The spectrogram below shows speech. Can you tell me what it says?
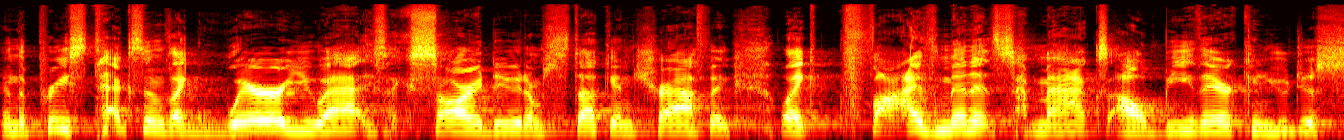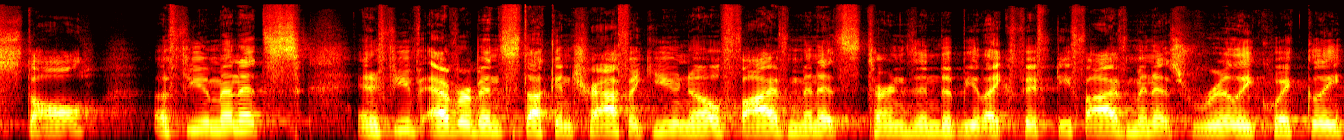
and the priest texts him, like, Where are you at? He's like, Sorry, dude, I'm stuck in traffic. Like five minutes max, I'll be there. Can you just stall a few minutes. And if you've ever been stuck in traffic, you know five minutes turns into be like 55 minutes really quickly.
